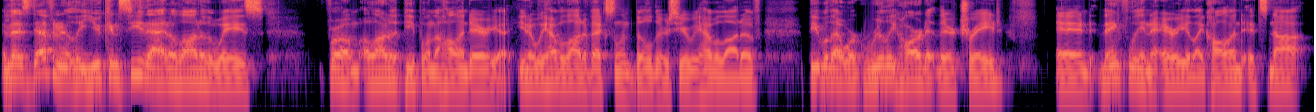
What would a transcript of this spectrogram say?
And that's definitely you can see that in a lot of the ways from a lot of the people in the Holland area. You know, we have a lot of excellent builders here. We have a lot of people that work really hard at their trade. And thankfully, in an area like Holland, it's not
